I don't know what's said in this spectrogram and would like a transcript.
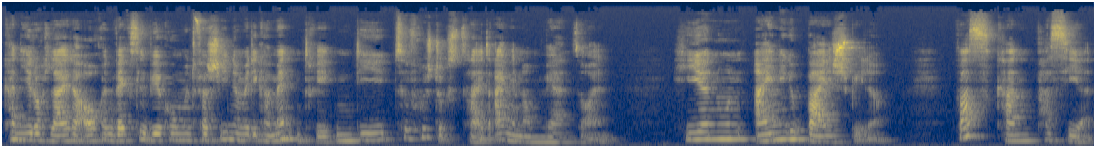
kann jedoch leider auch in Wechselwirkung mit verschiedenen Medikamenten treten, die zur Frühstückszeit eingenommen werden sollen. Hier nun einige Beispiele. Was kann passieren?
